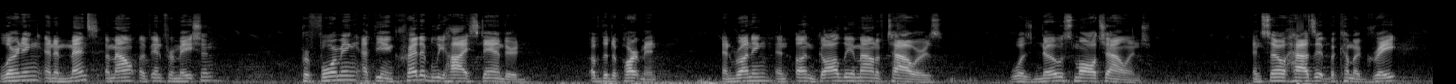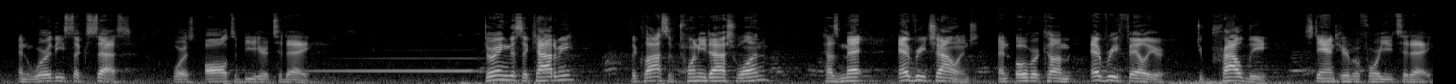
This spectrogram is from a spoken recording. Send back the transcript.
learning an immense amount of information, performing at the incredibly high standard of the department, and running an ungodly amount of towers was no small challenge. And so has it become a great and worthy success for us all to be here today. During this academy, the class of 20-1 has met every challenge and overcome every failure to proudly stand here before you today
